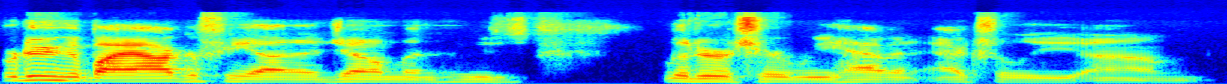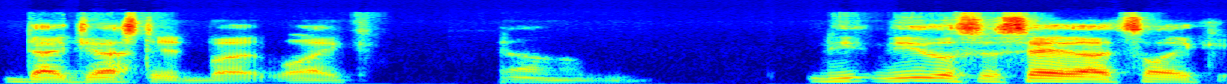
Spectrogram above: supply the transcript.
we're doing a biography on a gentleman whose literature we haven't actually um digested, but like um needless to say that's like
